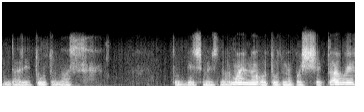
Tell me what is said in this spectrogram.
Далі тут у нас тут більш-менш нормально. Отут ми посчитали.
